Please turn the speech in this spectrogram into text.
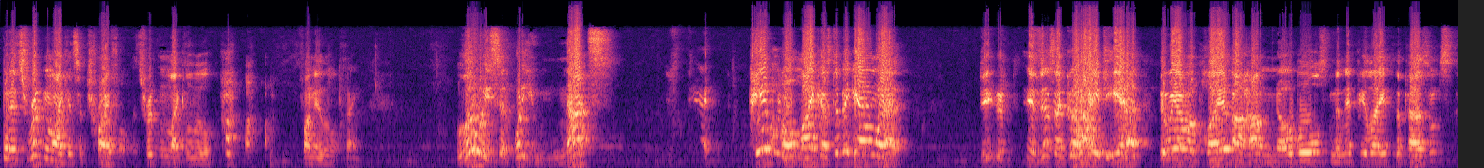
but it's written like it's a trifle. It's written like a little funny little thing. Louis said, "What are you nuts? People don't like us to begin with. Do is this a good idea that we have a play about how nobles manipulate the peasants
